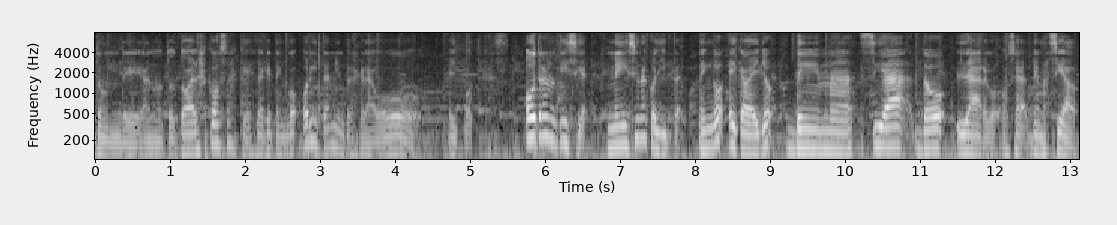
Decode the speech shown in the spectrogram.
donde anoto todas las cosas, que es la que tengo ahorita mientras grabo el podcast. Otra noticia, me hice una colita. Tengo el cabello demasiado largo, o sea, demasiado.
